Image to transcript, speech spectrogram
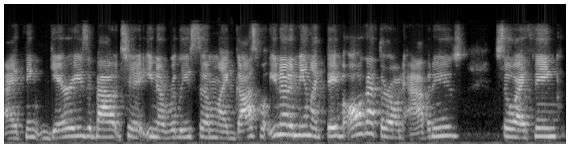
I think Gary's about to, you know, release some like gospel. You know what I mean? Like they've all got their own avenues. So I think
